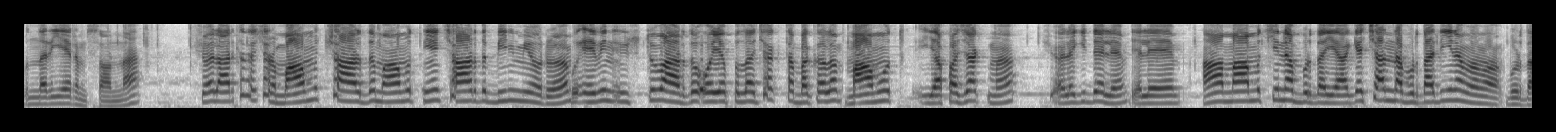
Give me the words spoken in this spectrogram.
Bunları yerim sonra. Şöyle arkadaşlar Mahmut çağırdı. Mahmut niye çağırdı bilmiyorum. Bu evin üstü vardı. O yapılacak da bakalım Mahmut yapacak mı? Şöyle gidelim. Gidelim. Aa Mahmut yine burada ya. Geçen de buradaydı yine mi burada?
